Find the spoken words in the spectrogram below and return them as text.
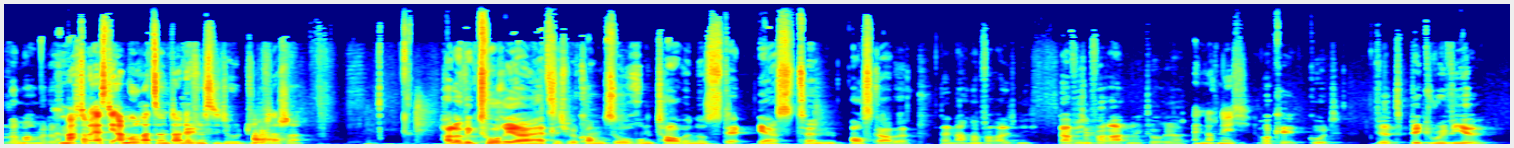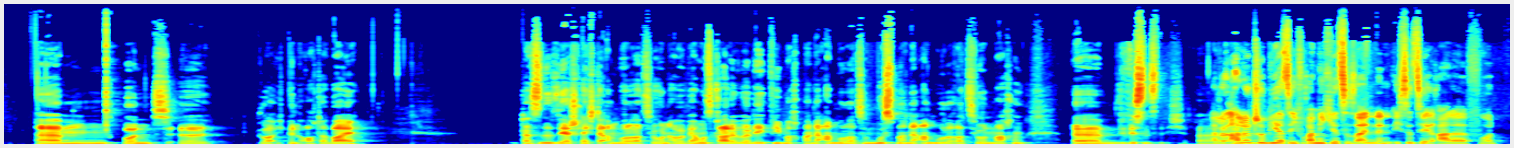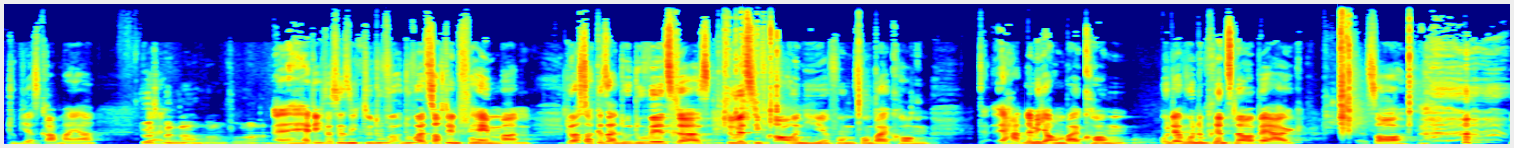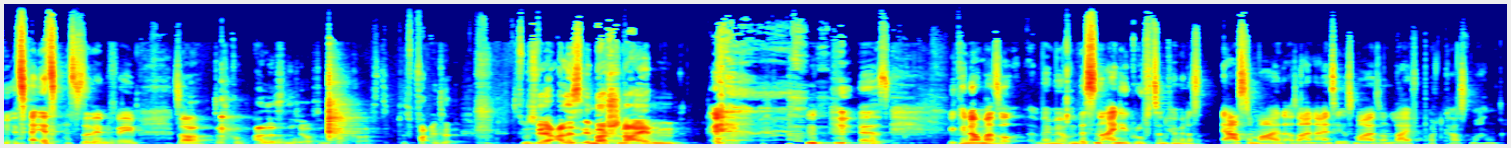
Oder machen wir das? Mach doch erst die Anmoderation, dann Okay. öffnest du die, die Flasche. Hallo Viktoria, herzlich willkommen zu Rumtaubenuss, der ersten Ausgabe. Deinen Nachnamen verrate ich nicht. Darf ich ihn verraten, Viktoria? Äh, noch nicht. Okay, gut. Wird Big Reveal. Ähm, und äh, ja, ich bin auch dabei. Das ist eine sehr schlechte Anmoderation, aber wir haben uns gerade überlegt, wie macht man eine Anmoderation? Muss man eine Anmoderation machen? Ähm, wir wissen es nicht. Ähm, Hallo, hallo Tobias, ich freue mich hier zu sein, denn ich sitze hier gerade vor Tobias Grabmeier. Du hast meinen Nachnamen verraten. Äh, hätte ich das jetzt nicht, du, du, du wolltest doch den Fame, Mann. Du hast doch gesagt, du, du willst das. Du willst die Frauen hier vom, vom Balkon. Er hat nämlich auch einen Balkon. Und er wohnt im Prenzlauer Berg. So. Jetzt, jetzt hast du den Fame. So. Ja, das kommt alles nicht auf den Podcast. Das, das müssen wir ja alles immer schneiden. Es, wir können auch mal so, wenn wir ein bisschen eingegroovt sind, können wir das erste Mal, also ein einziges Mal, so einen Live-Podcast machen.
